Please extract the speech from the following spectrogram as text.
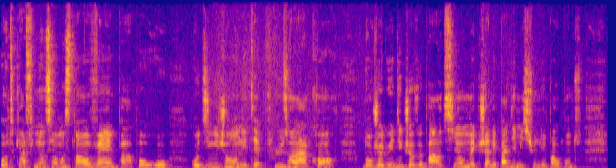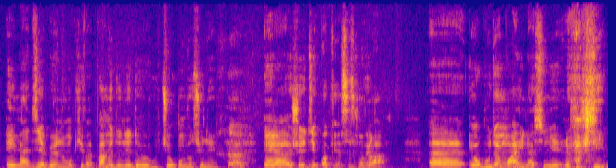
en tout cas financièrement, c'était en vain par rapport aux, aux dirigeants. On n'était plus en accord. Donc je lui ai dit que je veux partir, mais que j'allais pas démissionner par contre. Et il m'a dit, eh ben non, qu'il va pas me donner de rupture conventionnelle. Ah. Et euh, je lui ai dit, ok, c'est ce qu'on verra. Euh, et au bout d'un mois, il a signé le papier.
